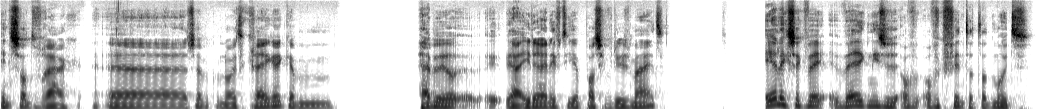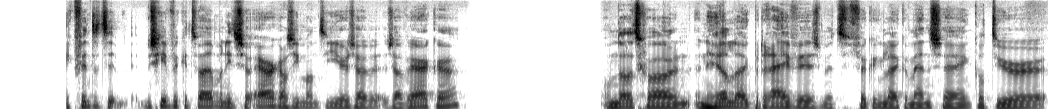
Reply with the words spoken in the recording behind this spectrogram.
Interessante vraag. Uh, zo heb ik hem nooit gekregen. Ik heb hem. Hebben, ja, iedereen heeft hier passie voor duurzaamheid. Eerlijk gezegd weet, weet ik niet zo of, of ik vind dat dat moet. Ik vind het, misschien vind ik het wel helemaal niet zo erg als iemand hier zou, zou werken. Omdat het gewoon een heel leuk bedrijf is met fucking leuke mensen en cultuur.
